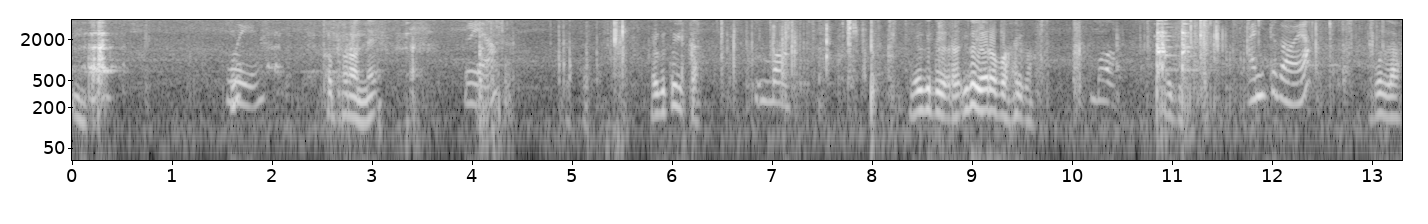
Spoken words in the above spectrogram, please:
네? 뭐예요? 덮어놨네. 왜요? 됐어. 여기 또 있다. 뭐? 여기도 열어. 이거 열어봐, 이거. 뭐? 여기. 안 뜨거워요? 몰라.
